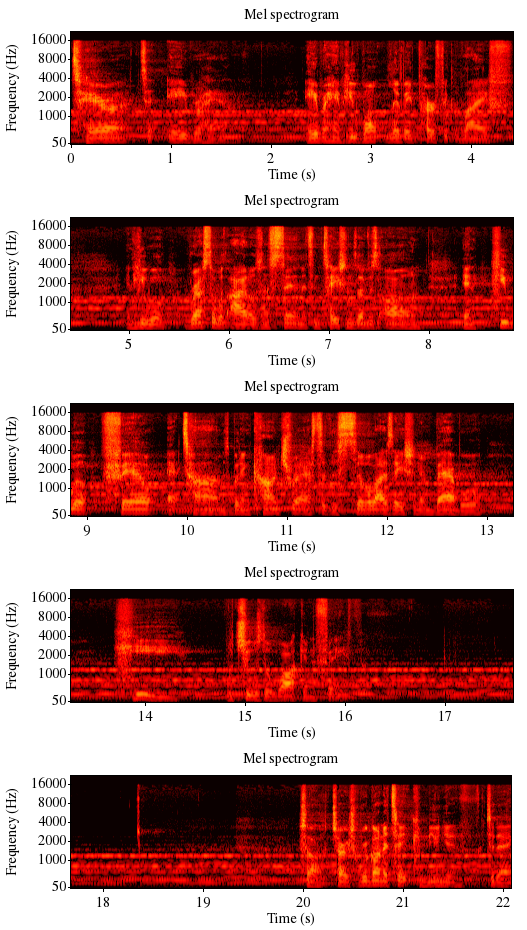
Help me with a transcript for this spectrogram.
Terah to Abraham. Abraham, he won't live a perfect life, and he will wrestle with idols and sin and temptations of his own, and he will fail at times. But in contrast to the civilization in Babel, he will choose to walk in faith. So, church, we're going to take communion today.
